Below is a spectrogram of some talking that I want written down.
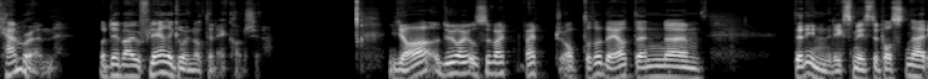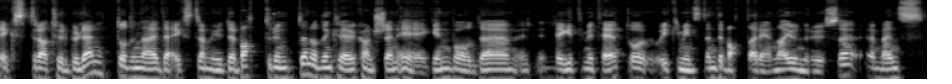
Cameron, og det var jo flere grunner til det, kanskje. Ja, du har jo også vært, vært opptatt av det at den, eh, den innenriksministerposten er ekstra turbulent, og er, det er ekstra mye debatt rundt den. Og den krever kanskje en egen både legitimitet og, og ikke minst en debattarena i Underhuset. Mens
